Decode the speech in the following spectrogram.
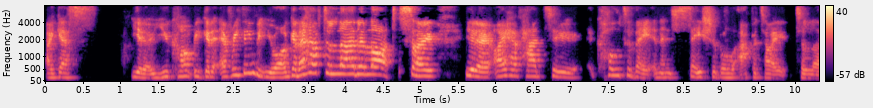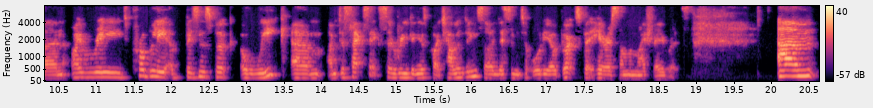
I guess you know you can't be good at everything but you are going to have to learn a lot. So you know i have had to cultivate an insatiable appetite to learn. I read probably a business book a week. Um, i'm dyslexic so reading is quite challenging so i listen to audio books but here are some of my favorites. Um,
